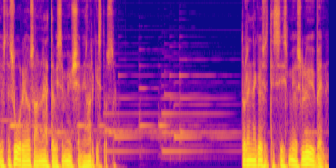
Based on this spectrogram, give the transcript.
joista suuri osa on nähtävissä Münchenin arkistossa. Todennäköisesti siis myös Lyben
